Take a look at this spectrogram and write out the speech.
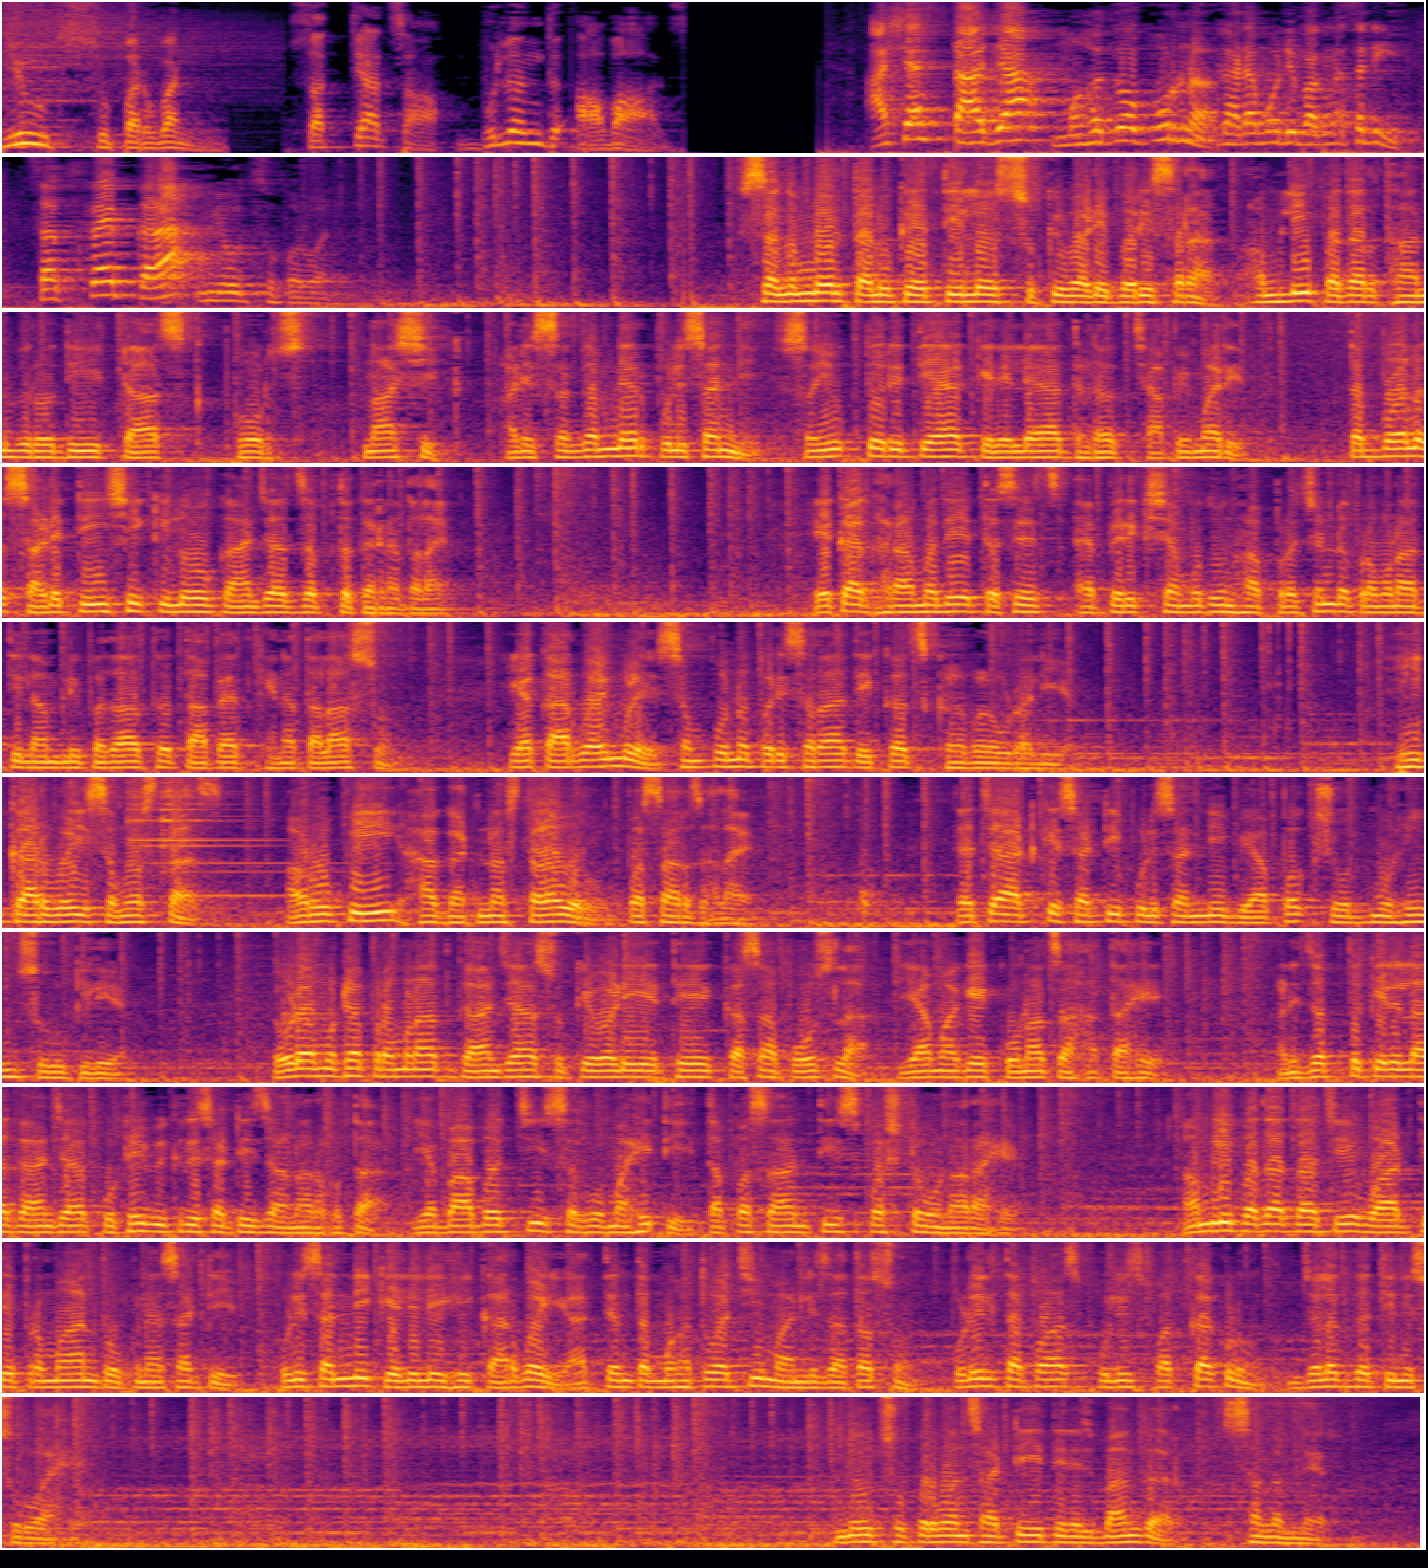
News super one सत्याचा बुलंद आवाज. अशाच ताज्या महत्त्वपूर्ण घडामोडी बघण्यासाठी सबस्क्राईब करा न्यूज सुपर वन संगमनेर तालुक्यातील सुकीवाडी परिसरात अंमली पदार्थांविरोधी टास्क फोर्स नाशिक आणि संगमनेर पोलिसांनी संयुक्तरित्या केलेल्या धडक छापेमारीत तब्बल साडेतीनशे किलो गांजा जप्त करण्यात आलाय. एका घरामध्ये तसेच ॲपेरिक्षामधून हा प्रचंड प्रमाणातील अंमली पदार्थ ताब्यात घेण्यात आला असून या कारवाईमुळे संपूर्ण परिसरात एकच खळबळ उडाली आहे. ही कारवाई समजताच आरोपी हा घटनास्थळावरून पसार झालाय. त्याच्या अटकेसाठी पोलिसांनी व्यापक शोधमोहीम सुरू केली आहे. एवढ्या मोठ्या प्रमाणात गांजा सुकेवाडी येथे कसा पोहोचला यामागे कोणाचा हात आहे आणि जप्त केलेला गांजा कुठे विक्रीसाठी जाणार होता याबाबतची सर्व माहिती तपासांती स्पष्ट होणार आहे. अंमली पदार्थाचे वाढते प्रमाण रोखण्यासाठी पोलिसांनी केलेली ही कारवाई अत्यंत महत्वाची मानली जात असून पुढील तपास पोलीस पथकाकडून जलद गतीने सुरू आहे. न्यूज सुपरवनसाठी दिनेश बांगर संगमनेर.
